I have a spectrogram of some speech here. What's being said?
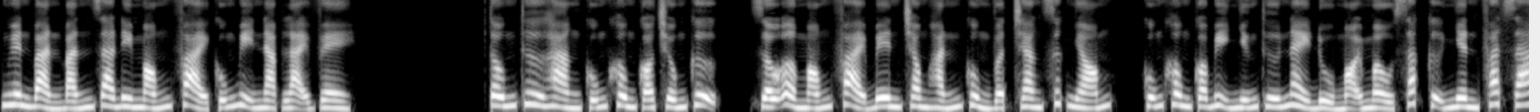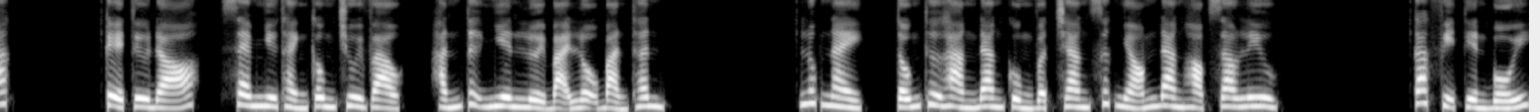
Nguyên bản bắn ra đi móng phải cũng bị nạp lại về. Tống Thư Hàng cũng không có chống cự, giấu ở móng phải bên trong hắn cùng vật trang sức nhóm, cũng không có bị những thứ này đủ mọi màu sắc cự nhân phát giác. Kể từ đó, xem như thành công chui vào, hắn tự nhiên lười bại lộ bản thân. Lúc này, Tống Thư Hàng đang cùng vật trang sức nhóm đang họp giao lưu. Các vị tiền bối,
